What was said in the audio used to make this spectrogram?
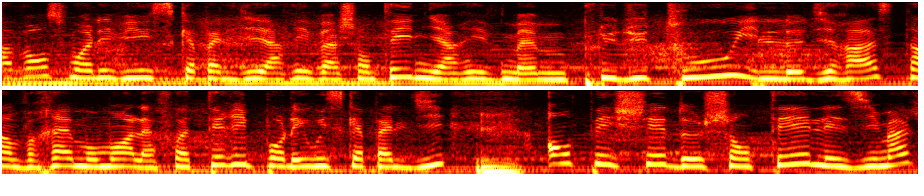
Avance, moins Lewis Capaldi arrive à chanter. Il n'y arrive même plus du tout. Il le dira. C'est un vrai moment à la fois terrible pour Lewis Capaldi. Empêché de chanter, les images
